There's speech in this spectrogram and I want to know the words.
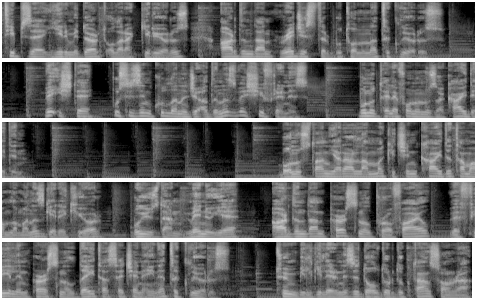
TIPZE24 olarak giriyoruz, ardından Register butonuna tıklıyoruz. Ve işte bu sizin kullanıcı adınız ve şifreniz. Bunu telefonunuza kaydedin. Bonustan yararlanmak için kaydı tamamlamanız gerekiyor. Bu yüzden menüye, ardından Personal Profile ve Fill in Personal Data seçeneğine tıklıyoruz. Tüm bilgilerinizi doldurduktan sonra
